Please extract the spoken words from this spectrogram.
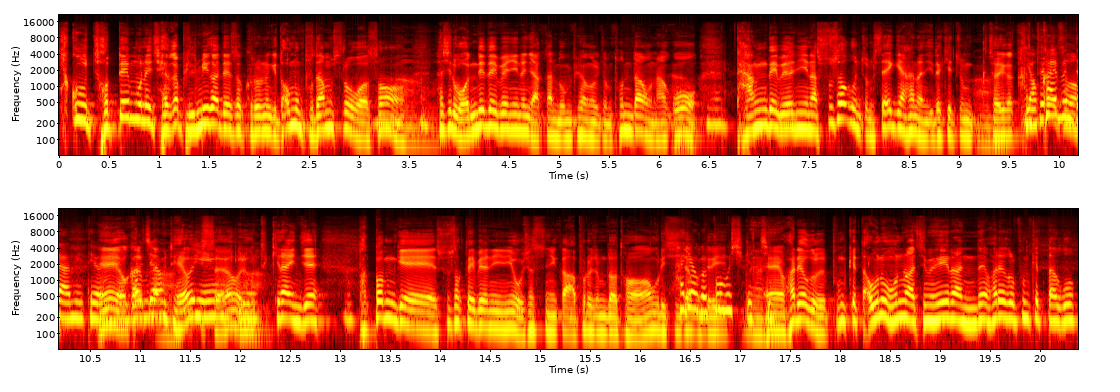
자꾸 저 때문에 제가 빌미가 돼서 그러는 게 너무 부담스러워서 사실 원내 대변인은 약간 논평을 좀 톤다운하고 당 대변인이나 수석은 좀 세게 하는 이렇게 좀 저희가 역할 분담이 되어 예, 있는 역할 분담이 거죠. 되어 예, 있어요. 그리고 예. 특히나 이제 박범계 수석 대변인이 오셨으니까 앞으로 좀 더더 우리 화력을 지지자분들이 뿜으시겠죠. 예, 화력을 품겠다. 오늘 오늘 아침에 회의를 하는데 화력을 품겠다고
